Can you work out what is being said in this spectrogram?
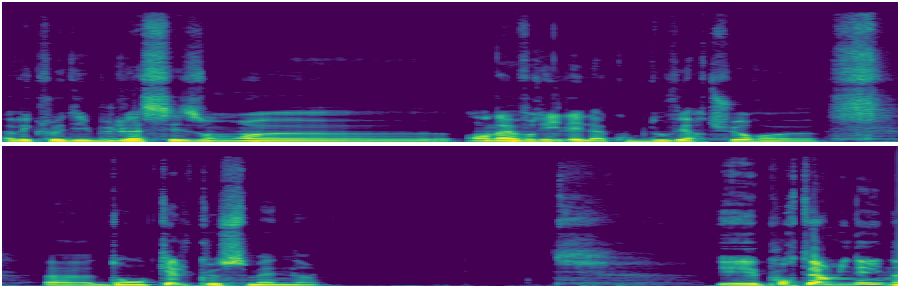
avec le début de la saison en avril et la coupe d'ouverture dans quelques semaines. Et pour terminer, une,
